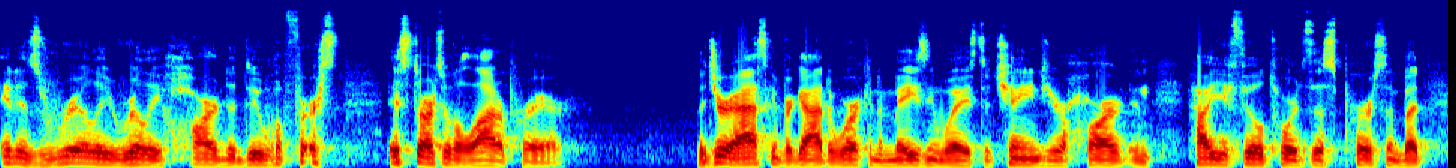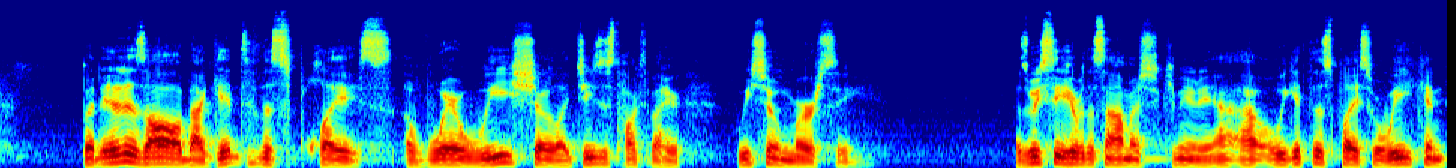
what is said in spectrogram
it is really, really hard to do? Well, first, it starts with a lot of prayer. That you're asking for God to work in amazing ways to change your heart and how you feel towards this person. But but it is all about getting to this place of where we show, like Jesus talks about here, we show mercy. As we see here with the Amish community, we get to this place where we can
